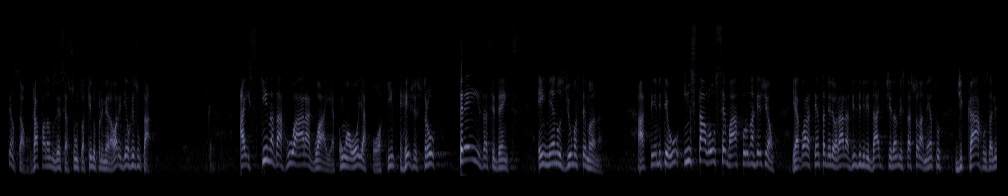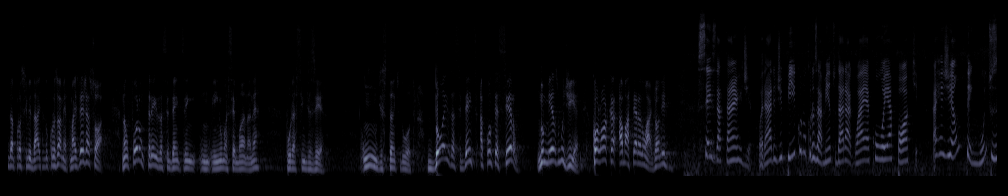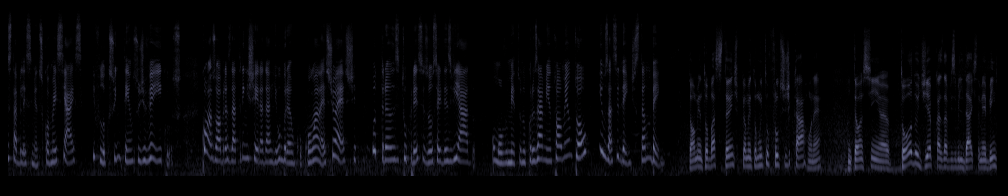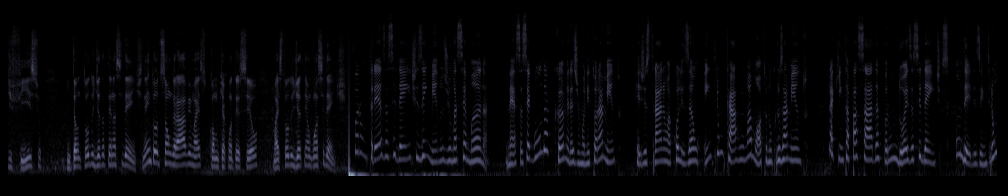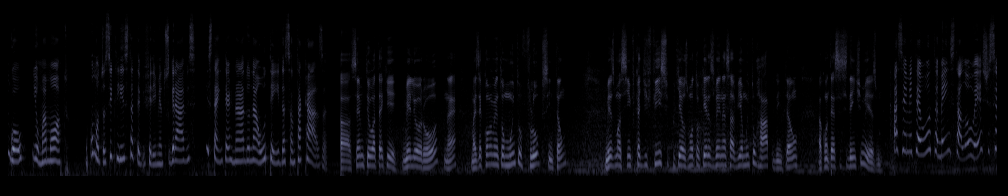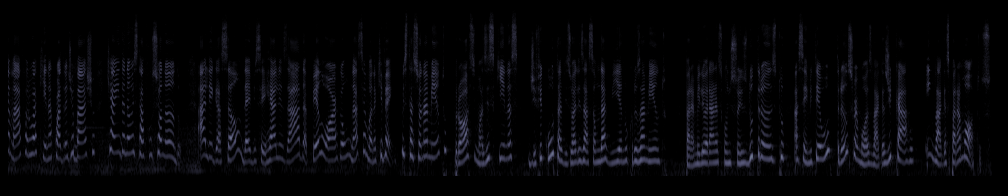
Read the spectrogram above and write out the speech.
Atenção, já falamos desse assunto aqui no Primeira Hora e deu resultado. A esquina da rua Araguaia com a Oiapoque registrou três acidentes em menos de uma semana. A CMTU instalou semáforo na região e agora tenta melhorar a visibilidade tirando o estacionamento de carros ali da proximidade do cruzamento. Mas veja só, não foram três acidentes em, em uma semana, né? Por assim dizer, um distante do outro. Dois acidentes aconteceram no mesmo dia. Coloca a matéria no ar, Johnny. Seis da tarde, horário de pico no cruzamento da Araguaia com Oiapoque. A região tem muitos estabelecimentos comerciais e fluxo intenso de veículos. Com as obras da trincheira da Rio Branco com a leste-oeste, o trânsito precisou ser desviado. O movimento no cruzamento aumentou e os acidentes também. Então aumentou bastante, porque aumentou muito o fluxo de carro, né? Então, assim, é, todo dia, por causa da visibilidade, também é bem difícil. Então, todo dia está tendo acidente. Nem todos são graves, mas como que aconteceu, mas todo dia tem algum acidente. Foram três acidentes em menos de uma semana. Nessa segunda, câmeras de monitoramento registraram a colisão entre um carro e uma moto no cruzamento. Na quinta passada, foram dois acidentes, um deles entre um gol e uma moto. O motociclista teve ferimentos graves e está internado na UTI da Santa Casa. A CMTU até que melhorou, né? Mas é como aumentou muito o fluxo, então mesmo assim fica difícil, porque os motoqueiros vêm nessa via muito rápido, então acontece acidente mesmo. A CMTU também instalou este semáforo aqui na quadra de baixo, que ainda não está funcionando. A ligação deve ser realizada pelo órgão na semana que vem. O estacionamento, próximo às esquinas, dificulta a visualização da via no cruzamento. Para melhorar as condições do trânsito, a CMTU transformou as vagas de carro em vagas para motos.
